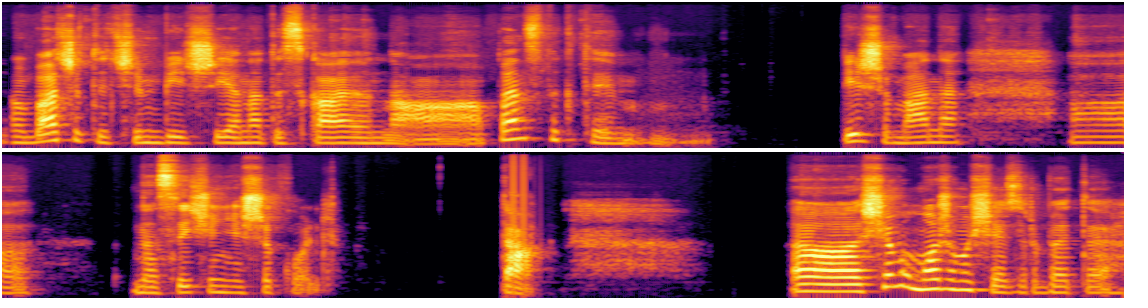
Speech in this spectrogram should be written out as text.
бачите, чим більше я натискаю на пензлик, тим більше в мене е, насиченіше колір. Так. Е, Що ми можемо ще зробити?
